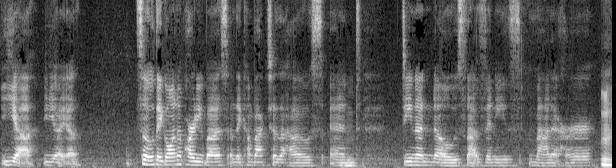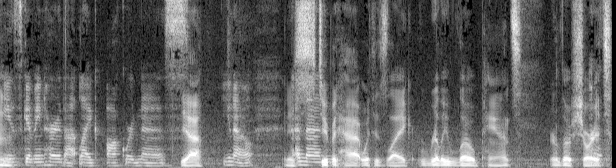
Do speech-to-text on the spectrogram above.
Yeah, yeah, yeah. So they go on a party bus and they come back to the house and Deena knows that Vinny's mad at her. Mhm. He's giving her that like awkwardness. Yeah. You know. And his then- stupid hat with his like really low pants or low shorts.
